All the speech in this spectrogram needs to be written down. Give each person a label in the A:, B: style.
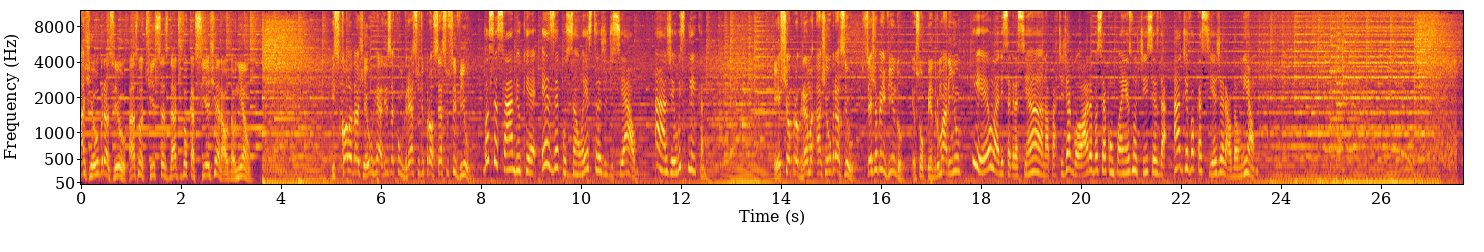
A: AGU Brasil, as notícias da Advocacia Geral da União. Escola da AGU realiza Congresso de Processo Civil.
B: Você sabe o que é execução extrajudicial? A AGU explica.
A: Este é o programa AGU Brasil. Seja bem-vindo. Eu sou Pedro Marinho.
B: E eu, Larissa Graciano. A partir de agora, você acompanha as notícias da Advocacia Geral da União.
